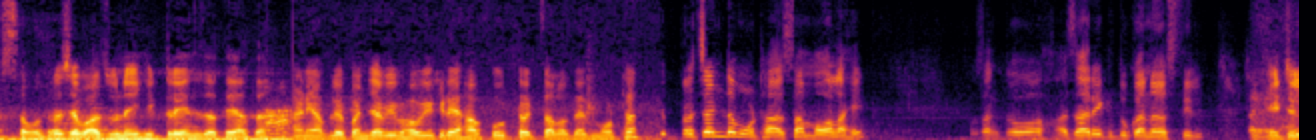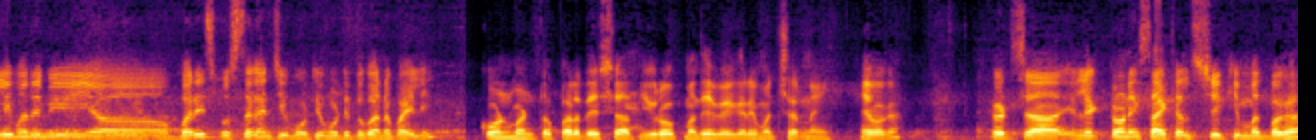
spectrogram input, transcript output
समुद्राच्या बाजूने ही ट्रेन जाते आता. आणि आपले पंजाबी भाऊ इकडे हा फूड ट्रक चालवत आहेत मोठा. प्रचंड मोठा असा मॉल आहे. तो सांगतो हजार एक दुकानं असतील. इटलीमध्ये मी बरीच पुस्तकांची मोठी मोठी दुकानं पाहिली. कोण म्हणतं परदेशात युरोपमध्ये वगैरे मच्छर नाही. हे बघा. इकडच्या इलेक्ट्रॉनिक सायकल्सची किंमत बघा.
